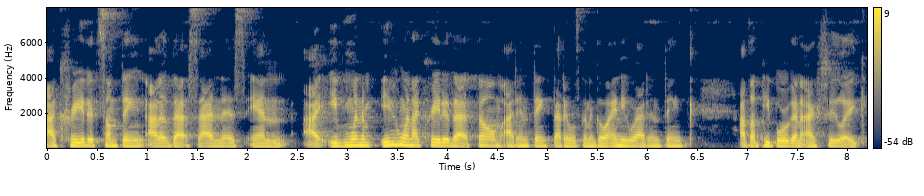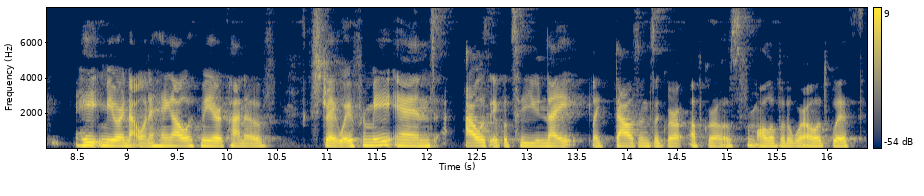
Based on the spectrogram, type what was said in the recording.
I created something out of that sadness. And I, even when, even when I created that film, I didn't think that it was going to go anywhere. I didn't think I thought people were going to actually like hate me or not want to hang out with me or kind of stray away from me. And I was able to unite like thousands of, gr- of girls from all over the world with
